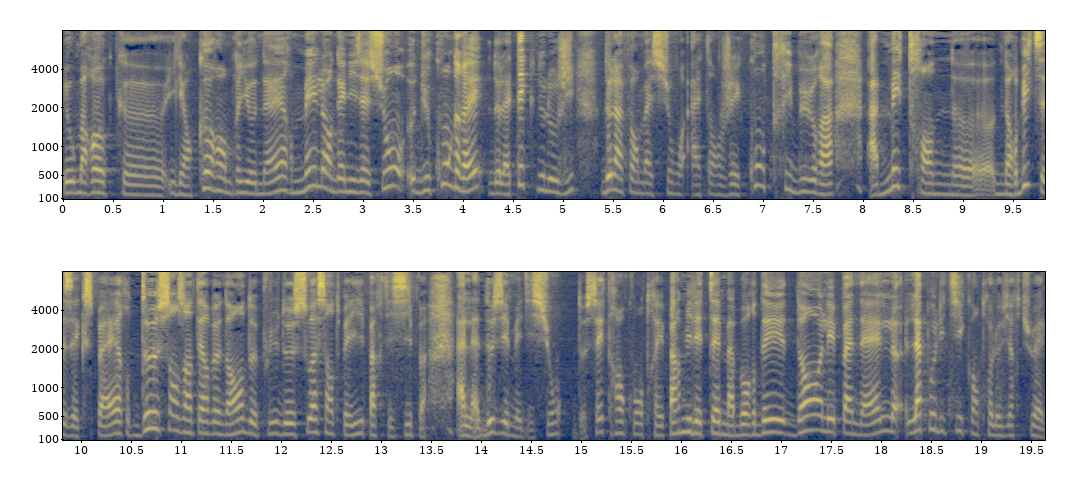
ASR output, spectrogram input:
Et au Maroc, euh, il est encore embryonnaire, mais l'organisation du Congrès de la technologie de l'information à Tanger contribuera à mettre en, euh, orbite ces experts. 200 intervenants de plus de 60 pays participent à la deuxième édition de cette rencontre. Parmi les thèmes abordés dans les panels, la politique entre le virtuel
